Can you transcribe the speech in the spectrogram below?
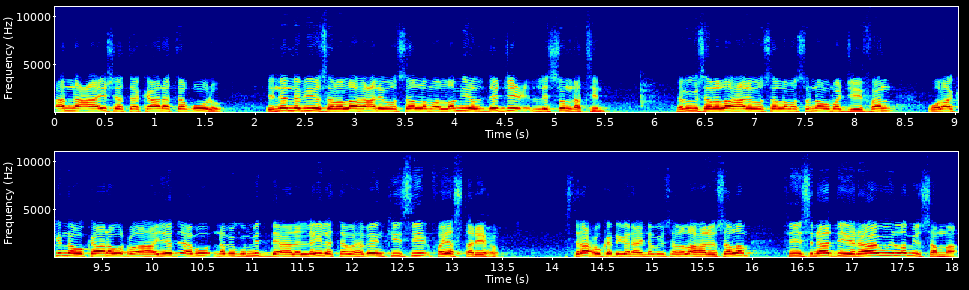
ana caaishata kaana taquulu ina الnabiya salى اllahu عalيh wasalama lam yaldajic lisunnatin nabigu salى اllahu عalيh wasalama sunno uma jiifan walaakinahu kaana wuxuu ahaa yad-abu nabigu mid daala leylatahu habeenkiisii fayastariixu istiraaxuu ka dhiganaya nebigu salى اllahu alيه wasalam fii isnaadihi raawin lam yusama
